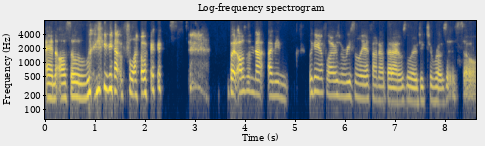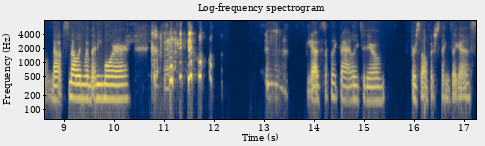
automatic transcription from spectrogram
And also looking at flowers. But also not i mean looking at flowers more recently i found out that i was allergic to roses so not smelling them anymore yeah, stuff like that I like to do for selfish things, I guess.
